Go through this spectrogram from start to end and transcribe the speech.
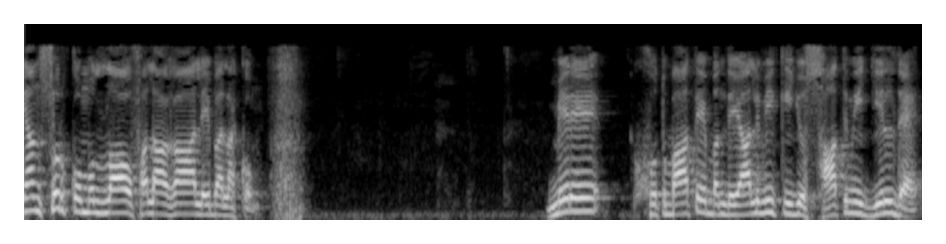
ینسر کم اللہ فلا غالب لکم۔ میرے خطبات بندیالوی کی جو ساتویں جلد ہے،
